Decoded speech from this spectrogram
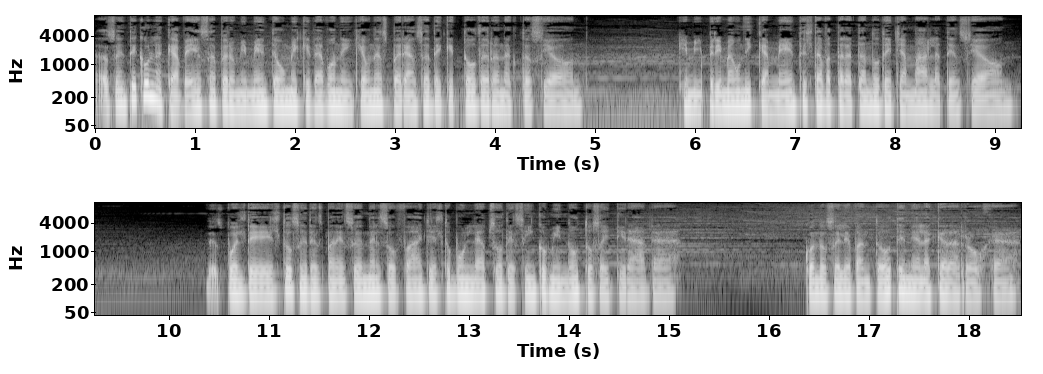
Asenté con la cabeza, pero mi mente aún me quedaba una esperanza de que todo era una actuación, que mi prima únicamente estaba tratando de llamar la atención. Después de esto se desvaneció en el sofá y él tuvo un lapso de cinco minutos ahí tirada. Cuando se levantó tenía la cara roja,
